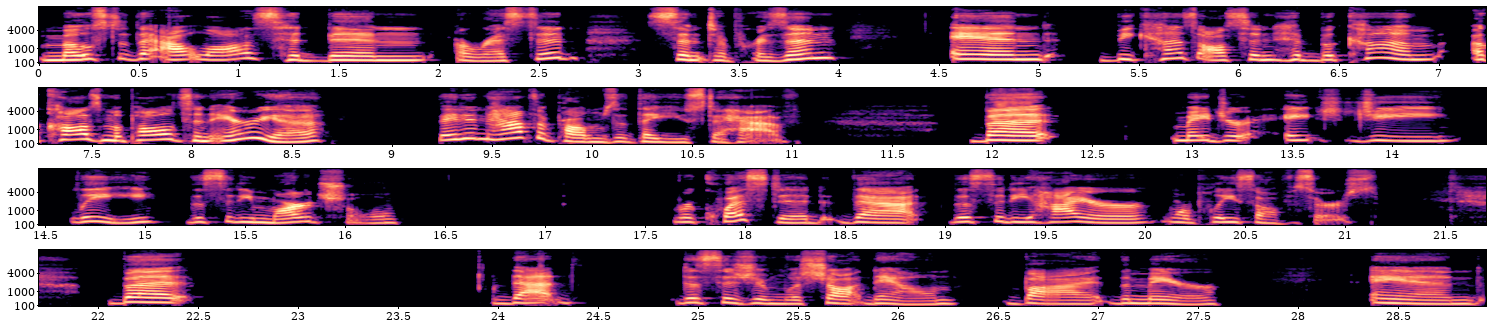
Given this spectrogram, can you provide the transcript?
Most of the outlaws had been arrested, sent to prison, and because Austin had become a cosmopolitan area, they didn't have the problems that they used to have. But Major H.G. Lee, the city marshal, requested that the city hire more police officers. But that decision was shot down by the mayor and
